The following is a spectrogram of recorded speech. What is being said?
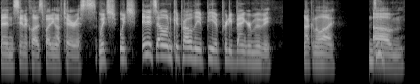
than Santa Claus fighting off terrorists, which which in its own could probably be a pretty banger movie. Not gonna lie. Um,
